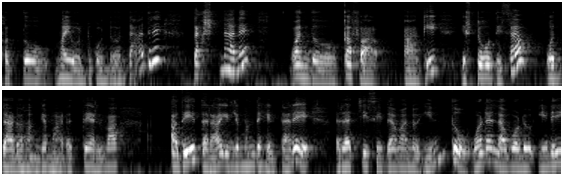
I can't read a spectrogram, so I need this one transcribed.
ಹೊತ್ತು ಮೈ ಒಡ್ಕೊಂಡು ಅಂತ. ಆದರೆ ತಕ್ಷಣವೇ ಒಂದು ಕಫ ಆಗಿ ಎಷ್ಟೋ ದಿವಸ ಒದ್ದಾಡೋ ಹಾಗೆ ಮಾಡುತ್ತೆ ಅಲ್ವಾ? ಅದೇ ಥರ ಇಲ್ಲಿ ಮುಂದೆ ಹೇಳ್ತಾರೆ, ರಚಿಸಿದವನು ಇಂತು ಒಡಲ ಒಡು ಇಡೇ.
